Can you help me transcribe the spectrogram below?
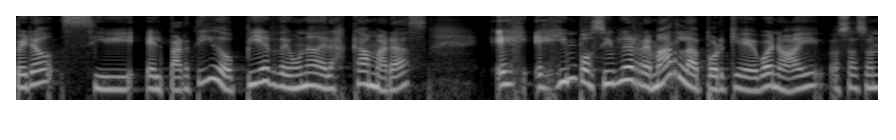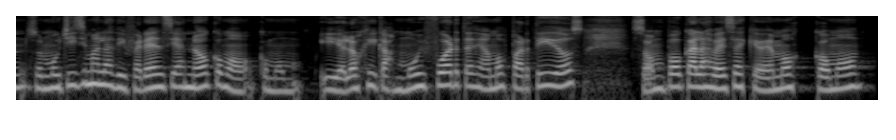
Pero si el partido pierde una de las cámaras, es, imposible remarla porque, bueno, hay, o sea, son, muchísimas las diferencias, ¿no? Como, como ideológicas muy fuertes de ambos partidos. Son pocas las veces que vemos cómo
